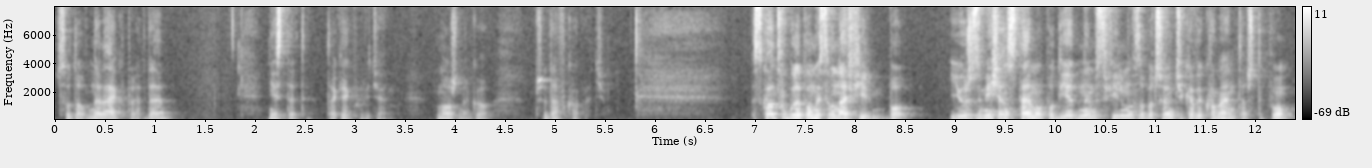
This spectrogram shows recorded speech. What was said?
Cudowny lek, prawda? Niestety, tak jak powiedziałem, można go przydawkować. Skąd w ogóle pomysł na film? Bo już z miesiąc temu pod jednym z filmów zobaczyłem ciekawy komentarz typu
